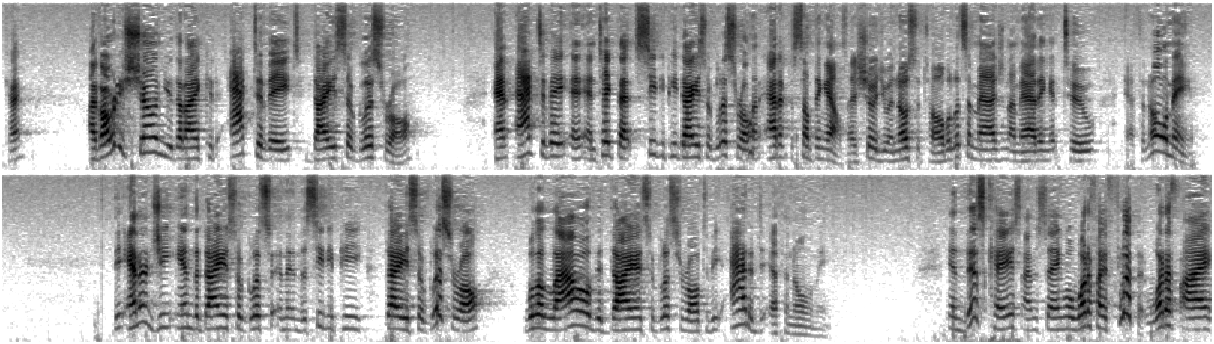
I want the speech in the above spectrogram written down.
Okay? I've already shown you that I could activate diacylglycerol and activate and, and take that CDP diacylglycerol and add it to something else. I showed you inositol, but let's imagine I'm adding it to ethanolamine. The energy in the, diacylglycer- in the CDP diacylglycerol will allow the diacylglycerol to be added to ethanolamine. In this case, I'm saying, well, what if I flip it? What if I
